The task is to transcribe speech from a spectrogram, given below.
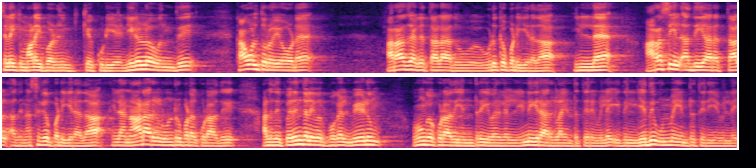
சிலைக்கு மாலை பணிக்கக்கூடிய நிகழ்வை வந்து காவல்துறையோட அராஜகத்தால் அது ஒடுக்கப்படுகிறதா? இல்லை அரசியல் அதிகாரத்தால் அது நசுக்கப்படுகிறதா? இல்லை நாடார்கள் ஒன்றுபடக்கூடாது அல்லது பெருந்தலைவர் புகழ் மேலும் ஓங்கக்கூடாது என்று இவர்கள் எண்ணுகிறார்களா என்று தெரியவில்லை. இதில் எது உண்மை என்று தெரியவில்லை.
